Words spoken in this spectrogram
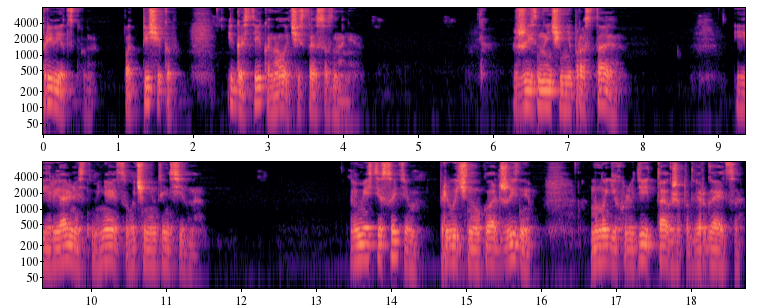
Приветствую подписчиков и гостей канала «Чистое сознание». Жизнь нынче непростая, и реальность меняется очень интенсивно. Вместе с этим привычный уклад жизни многих людей также подвергается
